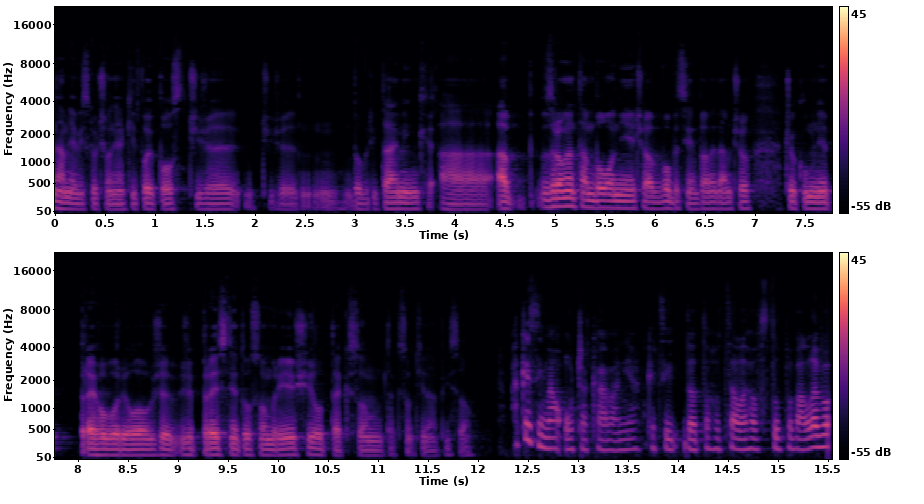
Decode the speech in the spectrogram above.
na mňa vyskočil nejaký tvoj post, čiže, čiže dobrý timing. A, a zrovna tam bolo niečo, a vôbec si nepamätám, čo, čo ku mne prehovorilo, že, že presne to som riešil, tak som, tak som ti napísal. Aké si mal očakávania, keď si do toho celého vstupoval? Lebo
